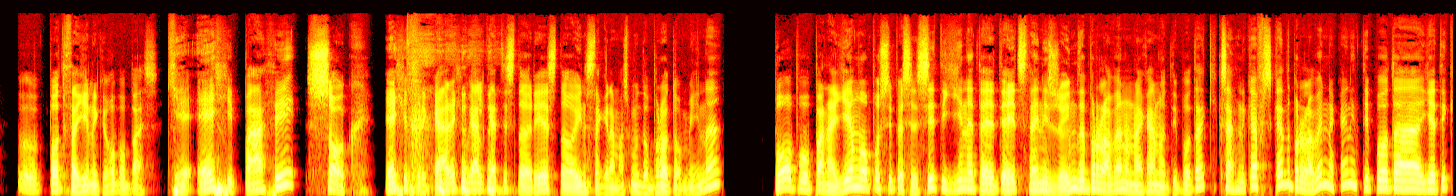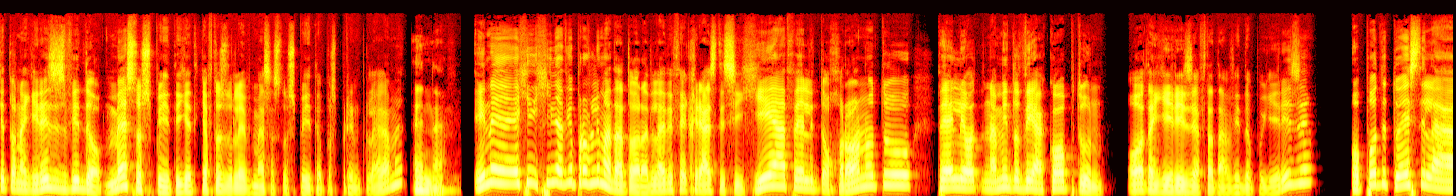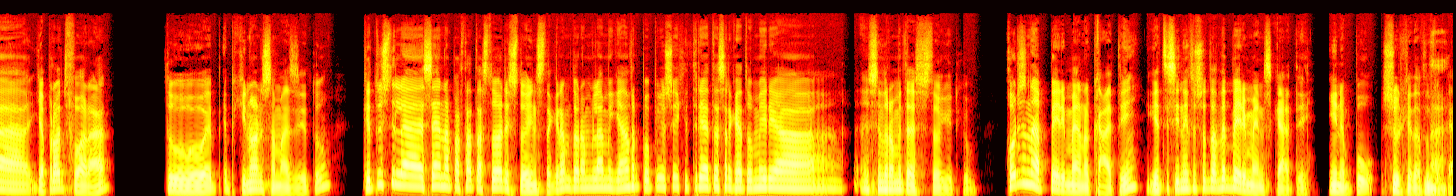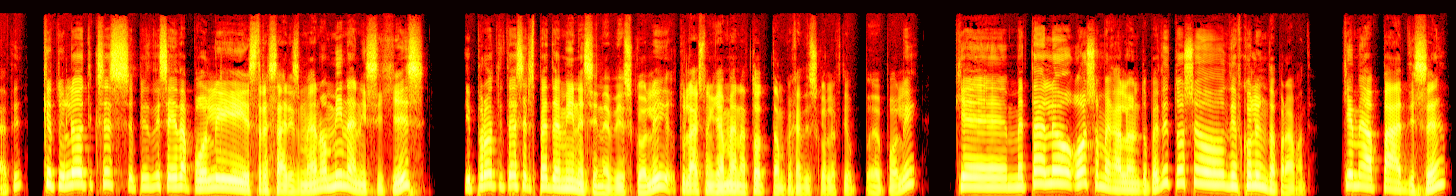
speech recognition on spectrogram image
πότε θα γίνω κι εγώ μπαμπάς. Και έχει πάθει σοκ. Έχει φρικάρει, έχει βγάλει κάτι ιστορίες στο Instagram, ας πούμε, τον πρώτο μήνα. Πω πω Παναγία μου, όπως είπες εσύ, τι γίνεται, έτσι θα είναι η ζωή μου, δεν προλαβαίνω να κάνω τίποτα. Και ξαφνικά φυσικά δεν προλαβαίνει να κάνει τίποτα, γιατί και το να γυρίζεις βίντεο μέσα στο σπίτι, γιατί και αυτός δουλεύει μέσα στο σπίτι, όπως πριν που λέγαμε. Ε, ναι. Είναι, έχει χίλια δύο προβλήματα τώρα. Δηλαδή χρειάζεται ησυχία, θέλει το χρόνο του, θέλει να μην το διακόπτουν όταν γυρίζει αυτά τα βίντεο που γυρίζει. Οπότε του έστειλα για πρώτη φορά, του επικοινώνησα μαζί του και του έστειλα σε ένα από αυτά τα stories στο Instagram. Τώρα μιλάμε για άνθρωπο ο οποίος έχει 3-4 εκατομμύρια ε, συνδρομητές στο YouTube. Χωρίς να περιμένω κάτι, γιατί συνήθως όταν δεν περιμένεις κάτι, είναι που σου έρχεται αυτό το ναι. κάτι. Και του λέω ότι ξέρεις, επειδή σε είδα πολύ στρεσαρισμένο, μην ανησυχείς. Οι πρώτοι 4-5 μήνες είναι δύσκολοι, τουλάχιστον για μένα τότε ήταν που είχα δυσκολευτεί ε, πολύ. Και μετά λέω, όσο μεγαλώνει το παιδί, τόσο διευκολύνουν τα πράγματα. Και με απάντησε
